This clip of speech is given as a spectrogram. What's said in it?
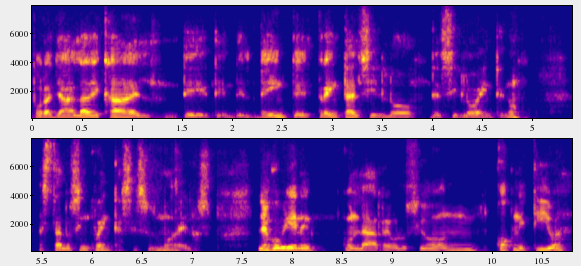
por allá la década del, del 20, 30 del siglo, del siglo XX, ¿no? Hasta los 50, esos modelos. Luego vienen con la revolución cognitiva,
